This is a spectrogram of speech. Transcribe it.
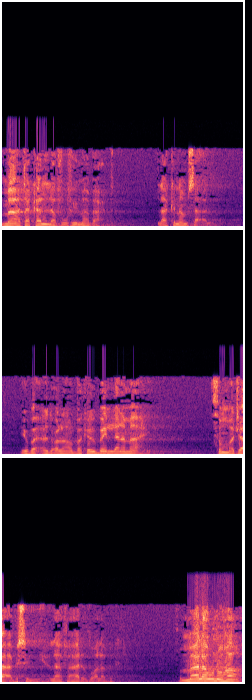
ما تكلفوا فيما بعد. لكنهم سألوا ادعوا لنا ربك يبين لنا ما هي. ثم جاء بسنها لا فارض ولا بكر. ثم ما لونها؟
